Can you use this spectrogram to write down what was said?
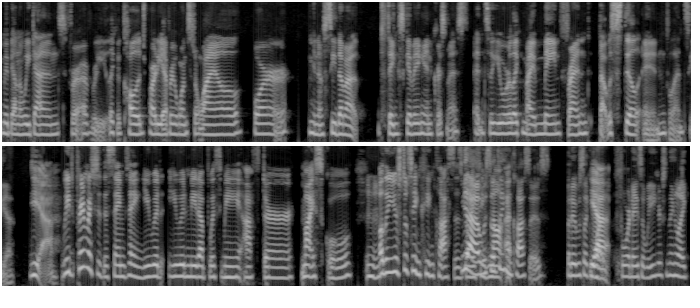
maybe on the weekends for every like a college party every once in a while or, you know, see them at Thanksgiving and Christmas. And so you were like my main friend that was still in Valencia. Yeah, we pretty much did the same thing. You would you would meet up with me after my school, Mhm. although you're still taking classes. Yeah, I I think was still taking at classes, but it was like Yeah. what four days a week or something. Like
